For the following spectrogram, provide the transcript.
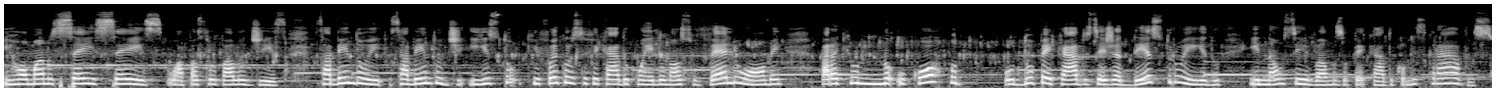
Em Romanos 6,6, o apóstolo Paulo diz: sabendo, sabendo de isto, que foi crucificado com ele o nosso velho homem, para que o, o corpo o do pecado seja destruído e não sirvamos o pecado como escravos.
